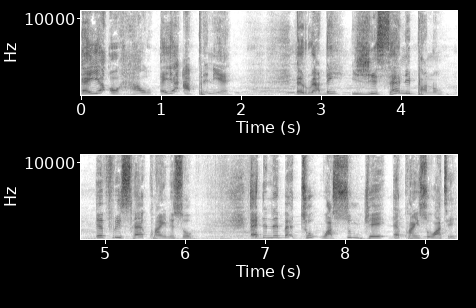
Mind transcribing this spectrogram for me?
ɛyɛ ɔhaw ɛyɛ apeneɛ awurade yi saa nipa no ɛfiri saa kwan no ɛkwan so wate.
